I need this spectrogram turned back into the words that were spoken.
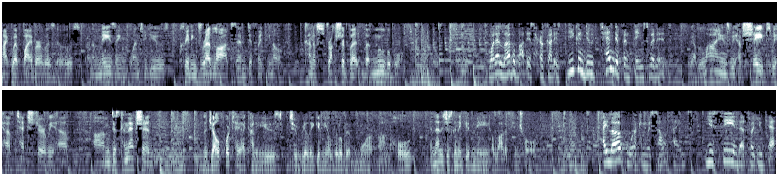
Microweb fiber was, was an amazing one to use, creating dreadlocks and different, you know, kind of structured but, but movable. What I love about this haircut is you can do 10 different things with it. We have lines, we have shapes, we have texture, we have um, disconnection. The Gel Forte I kind of used to really give me a little bit more um, hold, and that is just going to give me a lot of control. I love working with cellophanes. You see, and that's what you get.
